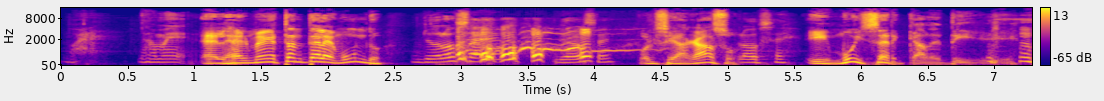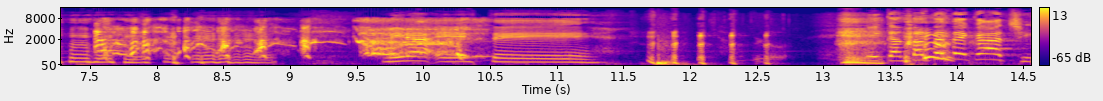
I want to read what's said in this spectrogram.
Bueno, déjame. El germen está en Telemundo, Yo lo sé, yo lo sé, por si acaso. lo sé. Y muy cerca de ti. Mira, este. El cantante Tecachi,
